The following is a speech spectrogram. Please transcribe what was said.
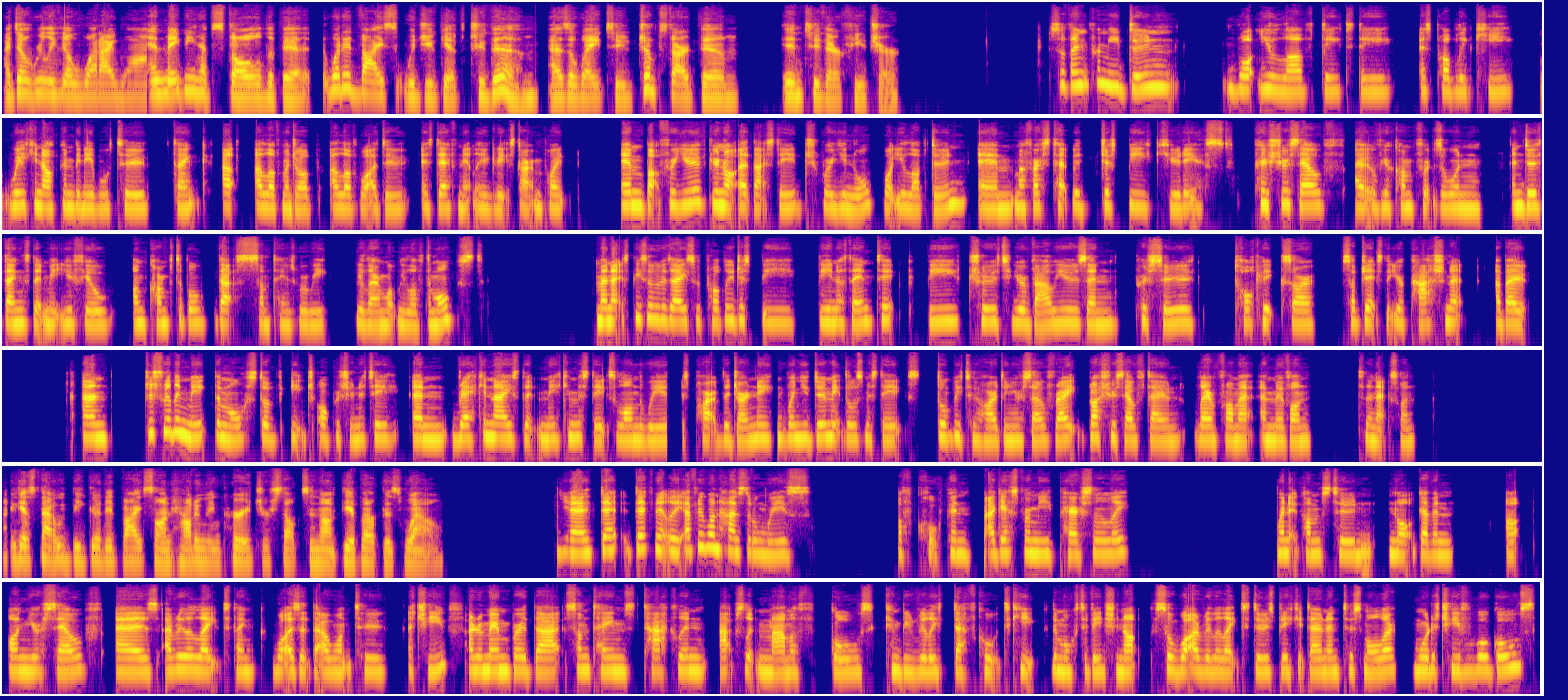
I don't really know what I want and maybe have stalled a bit. What advice would you give to them as a way to jumpstart them into their future? So I think for me, doing what you love day to day is probably key. Waking up and being able to think, I, I love my job, I love what I do is definitely a great starting point. Um, but for you, if you're not at that stage where you know what you love doing, um, my first tip would just be curious push yourself out of your comfort zone and do things that make you feel uncomfortable. That's sometimes where we, we learn what we love the most. My next piece of advice would probably just be being authentic, be true to your values and pursue topics or subjects that you're passionate about. And just really make the most of each opportunity and recognize that making mistakes along the way is part of the journey. When you do make those mistakes, don't be too hard on yourself, right? Brush yourself down, learn from it, and move on to the next one. I guess that would be good advice on how to encourage yourself to not give up as well. Yeah, de- definitely. Everyone has their own ways of coping. I guess for me personally, when it comes to not giving on yourself is I really like to think, what is it that I want to achieve? I remember that sometimes tackling absolute mammoth goals can be really difficult to keep the motivation up. So, what I really like to do is break it down into smaller, more achievable goals.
